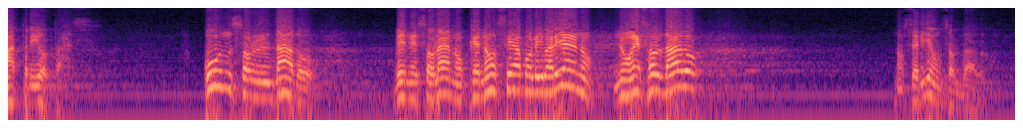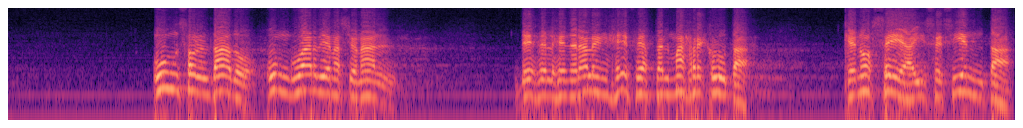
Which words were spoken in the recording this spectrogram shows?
Patriotas. Un soldado venezolano que no sea bolivariano no es soldado, no sería un soldado. Un soldado, un guardia nacional, desde el general en jefe hasta el más recluta, que no sea y se sienta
